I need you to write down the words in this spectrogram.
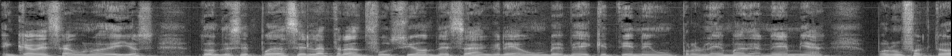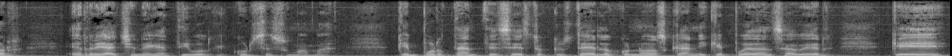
encabeza uno de ellos, donde se puede hacer la transfusión de sangre a un bebé que tiene un problema de anemia por un factor RH negativo que curse su mamá. Qué importante es esto, que ustedes lo conozcan y que puedan saber que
